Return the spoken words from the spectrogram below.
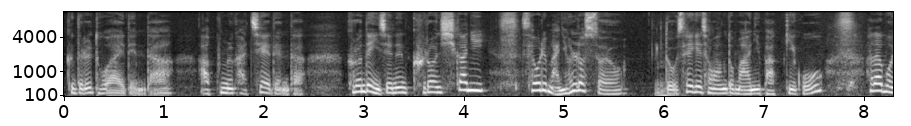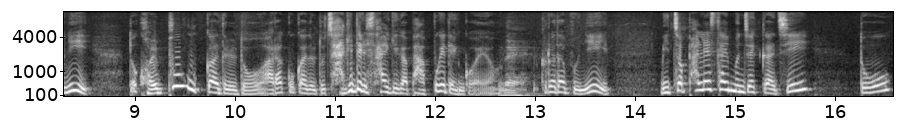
그들을 도와야 된다. 아픔을 같이 해야 된다. 그런데 이제는 그런 시간이 세월이 많이 흘렀어요. 또 세계 정황도 많이 바뀌고 하다 보니 또 걸프 국가들도 아랍 국가들도 자기들이 살기가 바쁘게 된 거예요. 네. 그러다 보니 미처 팔레스타인 문제까지 또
